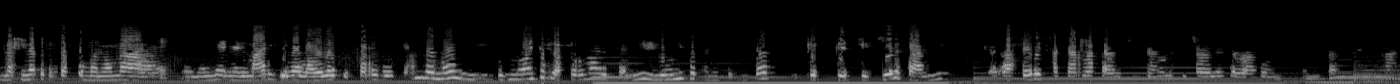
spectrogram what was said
imagínate que estás como en una en, el mar y llega la ola y te está revolcando, ¿no? Y pues no hay la forma de salir y lo único que necesitas que, que, quieres salir hacer es sacar la cabecita, ¿no? Lo escuchaba yo hace en una,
